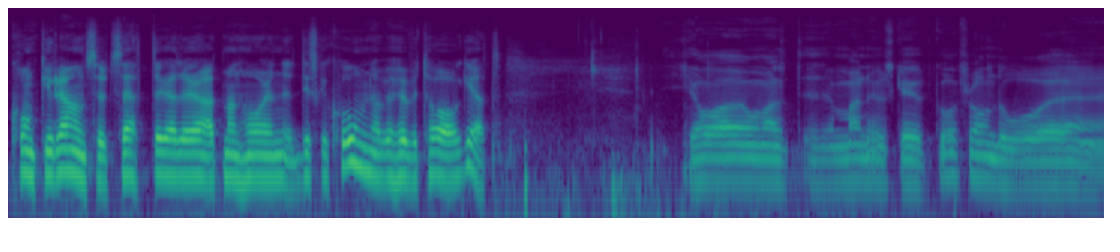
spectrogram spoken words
konkurrensutsätter eller att man har en diskussion överhuvudtaget? Ja, om man, om man nu ska utgå från då eh,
